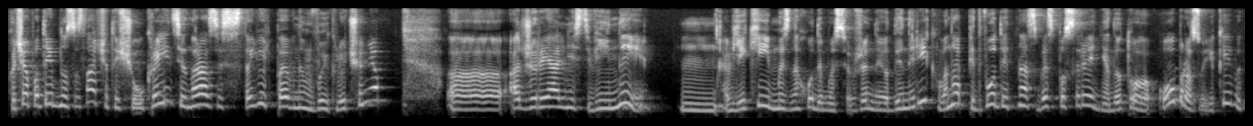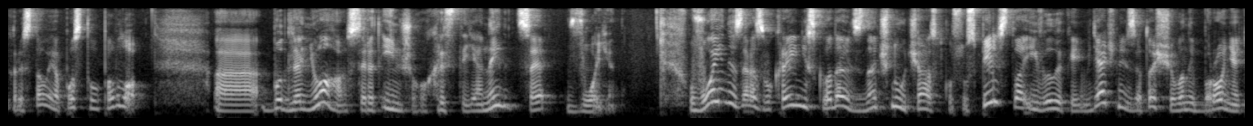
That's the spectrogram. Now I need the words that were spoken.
Хоча потрібно зазначити, що українці наразі стають певним виключенням, е, адже реальність війни в якій ми знаходимося вже не один рік, вона підводить нас безпосередньо до того образу, який використовує апостол Павло. Бо для нього, серед іншого, християнин це воїн. Воїни зараз в Україні складають значну частку суспільства і велика їм вдячність за те, що вони боронять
